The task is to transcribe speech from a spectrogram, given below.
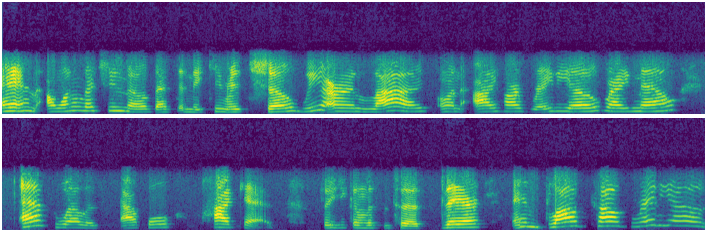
And I want to let you know that the Nikki Rich Show, we are live on iHeartRadio right now, as well as Apple Podcasts. So you can listen to us there and Blog Talk Radio.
